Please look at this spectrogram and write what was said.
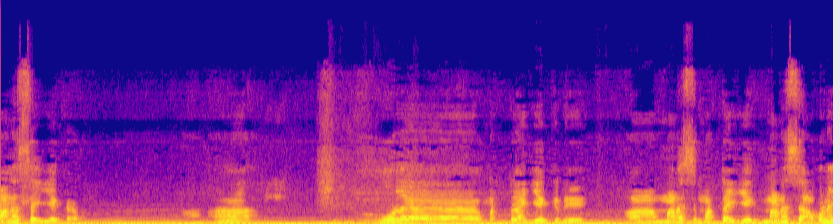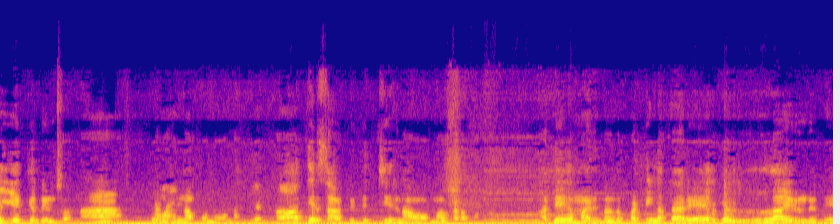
மனசை இயக்குறவன். ஆனா மூளை மட்டும் இயக்குது. மனசு மட்டும் இயக்கு மனசு அவனை இயக்குதுன்னு சொன்னா அவன் என்ன பண்ணுவான்னா எல்லாத்தையும் சாப்பிட்டுட்டு ஜீரணாவாம கிடப்பான். அதே மாதிரி தான் அந்த பட்டினத்தாரு எல்லாம் இருந்தது.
